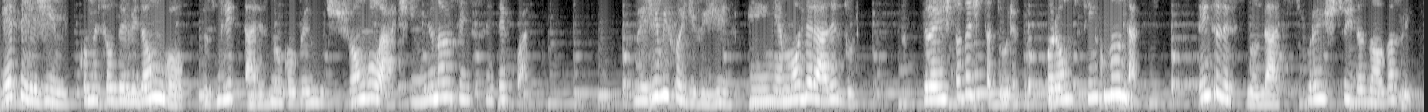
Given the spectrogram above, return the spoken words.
Esse regime começou devido a um golpe dos militares no governo de João Goulart em 1964. O regime foi dividido em linha moderada e dura. Durante toda a ditadura, foram cinco mandatos. Dentro desses mandatos, foram instituídas novas leis,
